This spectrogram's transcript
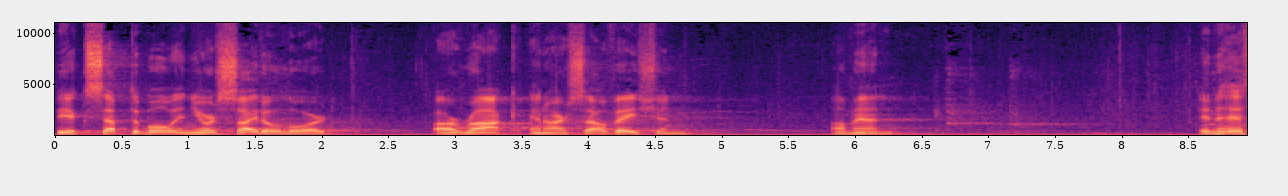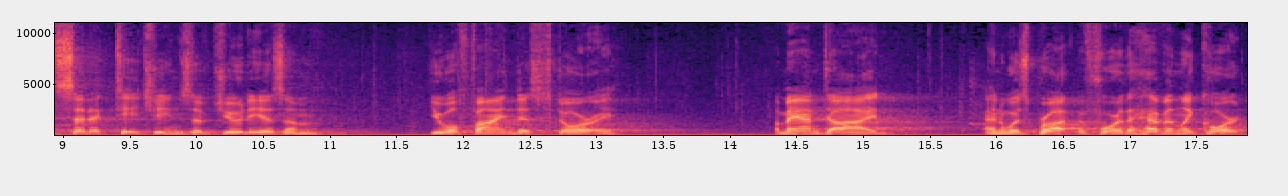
be acceptable in your sight, O Lord, our rock and our salvation. Amen. In the Hasidic teachings of Judaism, you will find this story. A man died and was brought before the heavenly court.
